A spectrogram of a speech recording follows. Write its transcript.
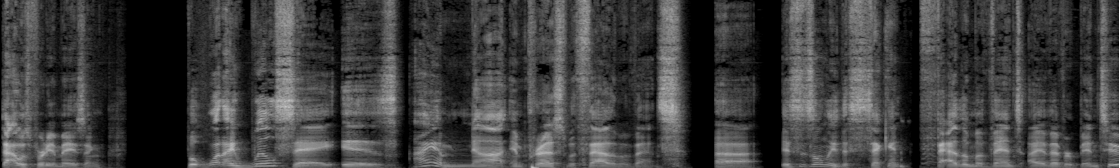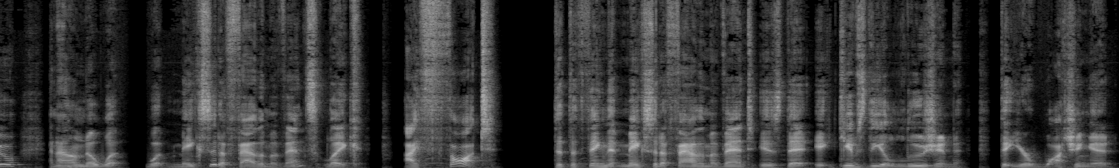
that was pretty amazing. But what I will say is, I am not impressed with Fathom events. Uh, this is only the second Fathom event I have ever been to, and I don't know what what makes it a Fathom event. Like, I thought that the thing that makes it a Fathom event is that it gives the illusion that you're watching it,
